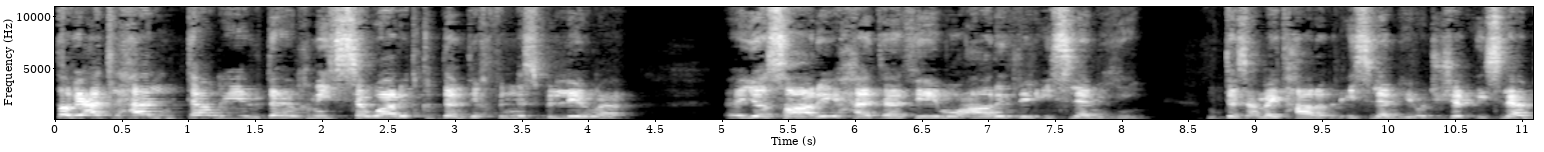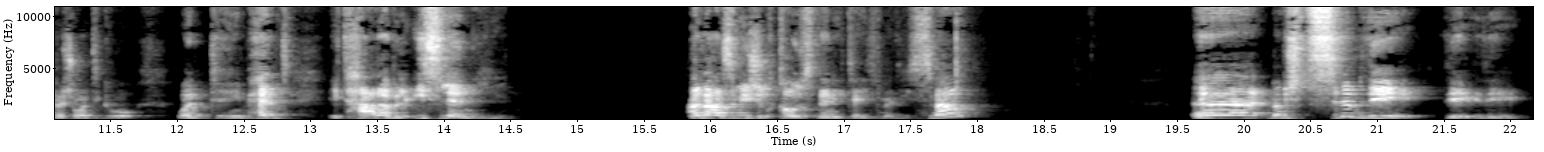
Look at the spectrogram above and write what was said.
طبيعة الحال نتا يبدا خميس السوارد قدام ديخ في الناس باللي آه، يساري حدثي معارض للإسلاميين. انت زعما يتحارب الإسلاميين وجيش الإسلام باش تكبو ونتهم حد يتحارب الإسلاميين. أنا زميج القوس داني تايت ما دي السما آه ما مش تسلم ذي ذي ذي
